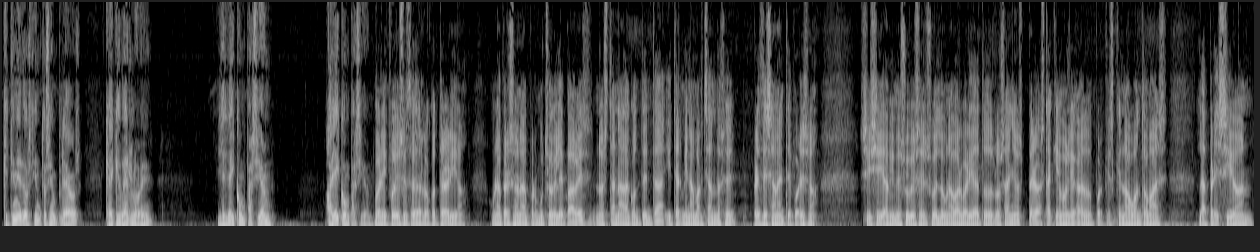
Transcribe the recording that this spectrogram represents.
que tiene 200 empleados, que hay que verlo, ¿eh? Y ahí hay compasión. Ahí hay compasión. Bueno, y puede suceder lo contrario. Una persona, por mucho que le pagues, no está nada contenta y termina marchándose precisamente por eso. Sí, sí, a mí me subes el sueldo una barbaridad todos los años, pero hasta aquí hemos llegado, porque es que no aguanto más la presión,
